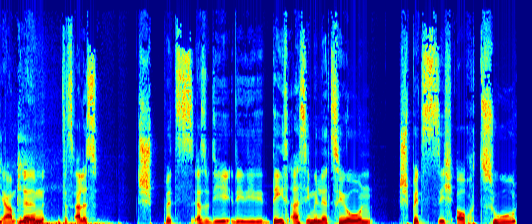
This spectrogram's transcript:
Ja, ähm, das alles spitzt, also die, die, die Desassimilation spitzt sich auch zu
